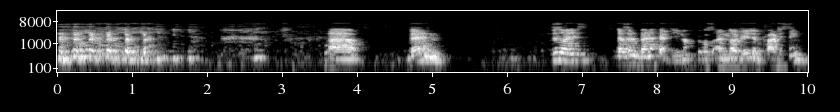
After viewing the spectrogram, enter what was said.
uh, then, this one doesn't benefit, you know, because I'm not really practicing.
